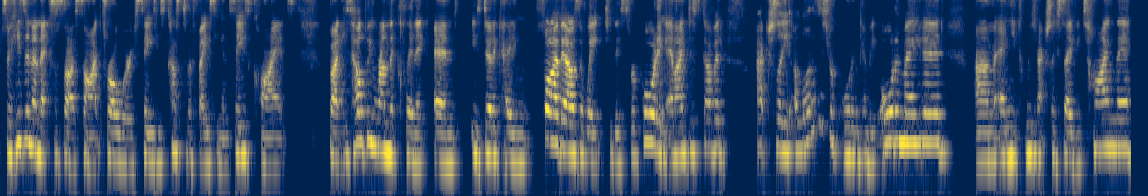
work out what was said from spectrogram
so he's in an exercise science role where he sees his customer facing and sees clients, but he's helping run the clinic and he's dedicating five hours a week to this reporting. And I discovered, actually a lot of this reporting can be automated um, and you can, we can actually save you time there.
